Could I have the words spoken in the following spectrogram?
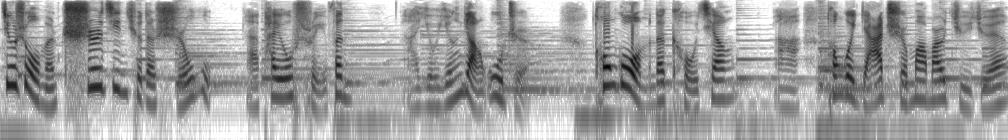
就是我们吃进去的食物啊，它有水分啊，有营养物质，通过我们的口腔。啊，通过牙齿慢慢咀嚼，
